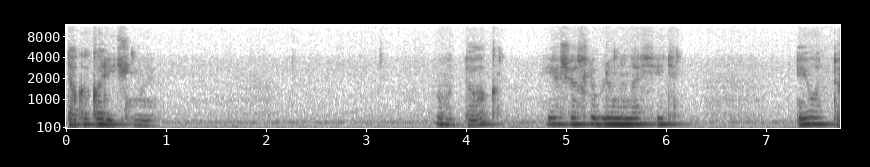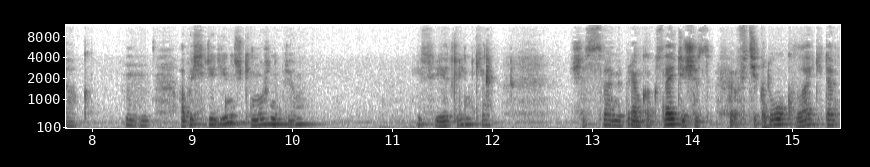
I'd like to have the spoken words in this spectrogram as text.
так и коричневый. Вот так. Я сейчас люблю наносить. И вот так. Угу. А посерединочке можно прям и светленьким. Сейчас с вами прям как, знаете, сейчас в ТикТок, в лайки, да,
